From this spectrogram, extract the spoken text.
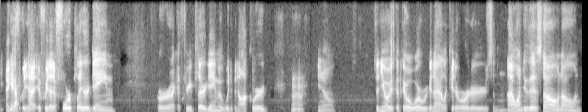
I think Yeah. if we had if we had a four player game or like a three player game, it would have been awkward. Mhm. You know. Then you always got the oh, where we're gonna allocate our orders, and I want to do this. No, no, and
